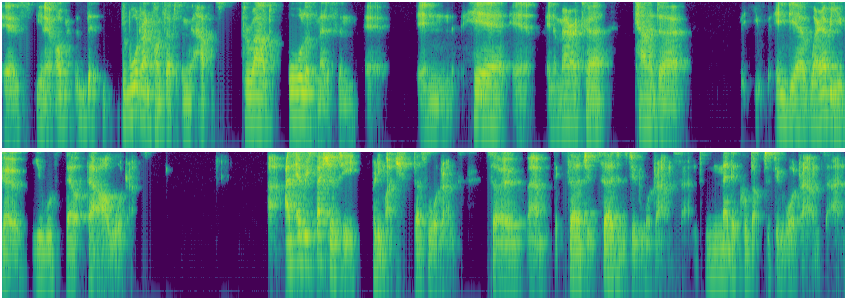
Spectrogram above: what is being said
is, you know, the, the ward round concept is something that happens throughout all of medicine eh, in here, in, in America, Canada, India, wherever you go, you will there, there are ward rounds. Uh, and every specialty pretty much does ward rounds. So um, surgeon, surgeons do ward rounds, and medical doctors do ward rounds, and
